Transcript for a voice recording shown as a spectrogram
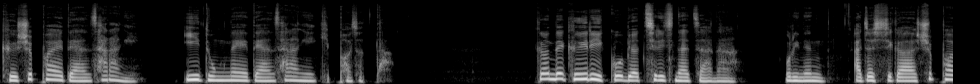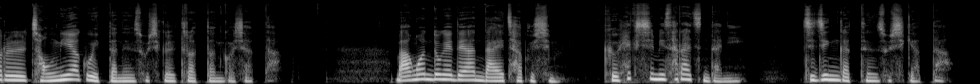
그 슈퍼에 대한 사랑이, 이 동네에 대한 사랑이 깊어졌다. 그런데 그 일이 있고 며칠이 지나지 않아 우리는 아저씨가 슈퍼를 정리하고 있다는 소식을 들었던 것이었다. 망원동에 대한 나의 자부심, 그 핵심이 사라진다니 지진 같은 소식이었다.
